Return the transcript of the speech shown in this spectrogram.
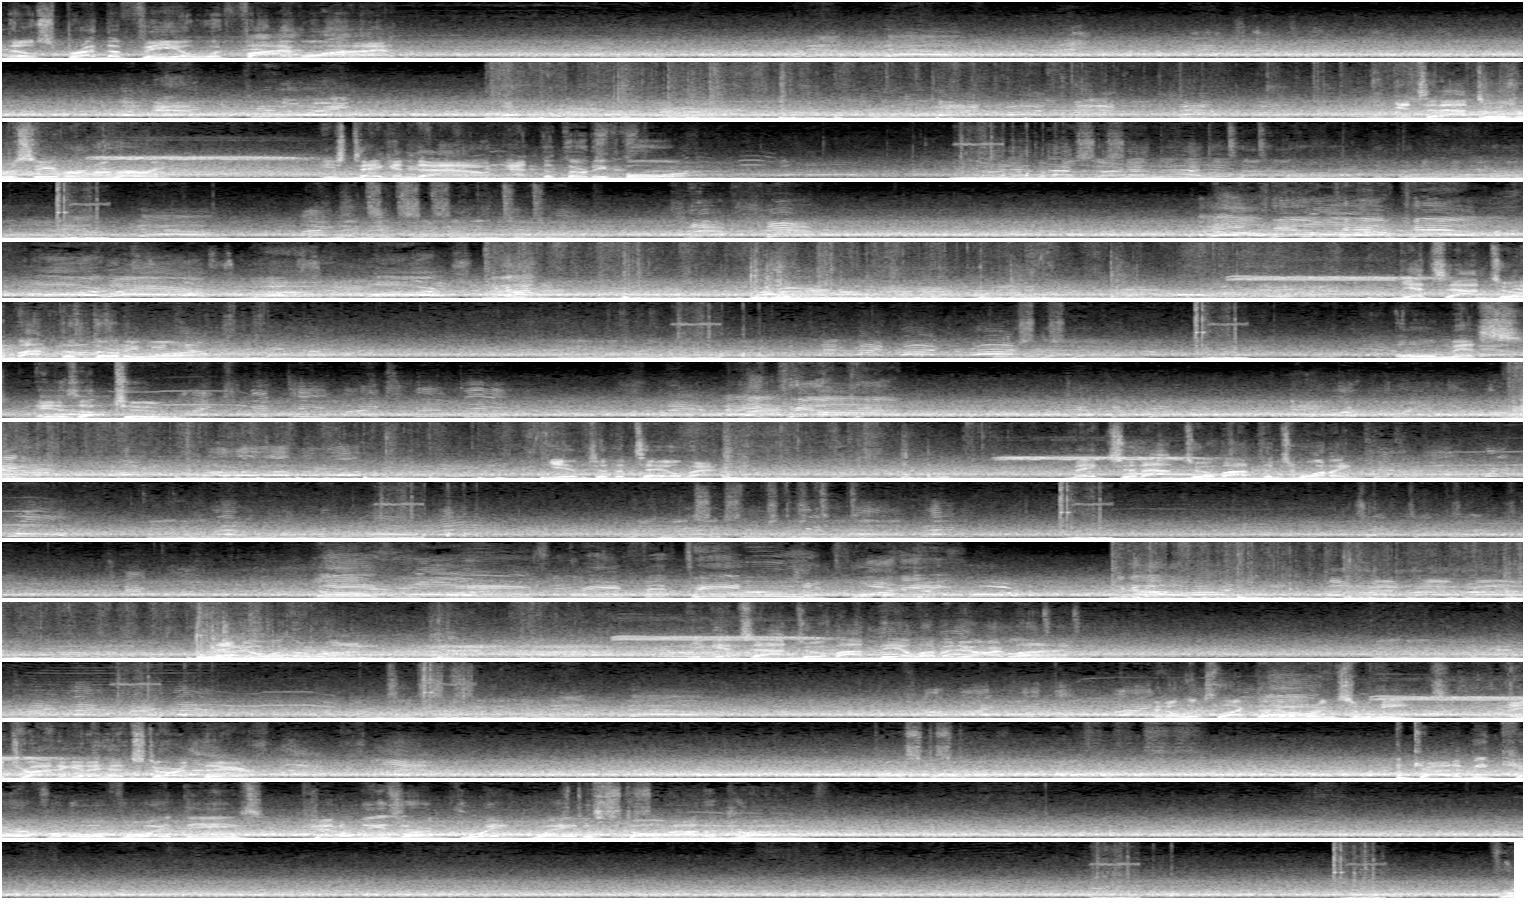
They'll spread the field with five wide. Gets it out to his receiver in a hurry. He's taken down at the 34. Number 37 on the tackle at the 34-yard line. That makes it second and two. gets out to about the 31. Ole Miss is up two. Give to the tailback. Makes it out to about the 20. That makes it first and 10. He gets out to about the 11-yard line. Gain of nine on the play. That brings it and nine. Down. Let's go, Mike 50. Mike. And it looks like they're going to bring some heat. They try to get a head start there. False start. You got to be careful to avoid these. Penalties are a great way to stall out a drive.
